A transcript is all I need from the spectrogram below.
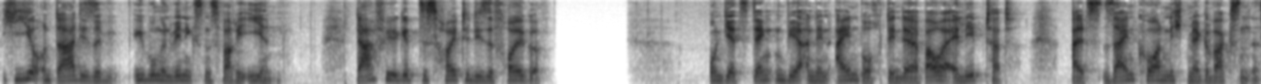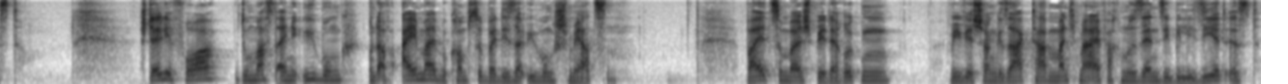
hier und da diese Übungen wenigstens variieren. Dafür gibt es heute diese Folge. Und jetzt denken wir an den Einbruch, den der Bauer erlebt hat, als sein Korn nicht mehr gewachsen ist. Stell dir vor, du machst eine Übung und auf einmal bekommst du bei dieser Übung Schmerzen. Weil zum Beispiel der Rücken, wie wir schon gesagt haben, manchmal einfach nur sensibilisiert ist,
